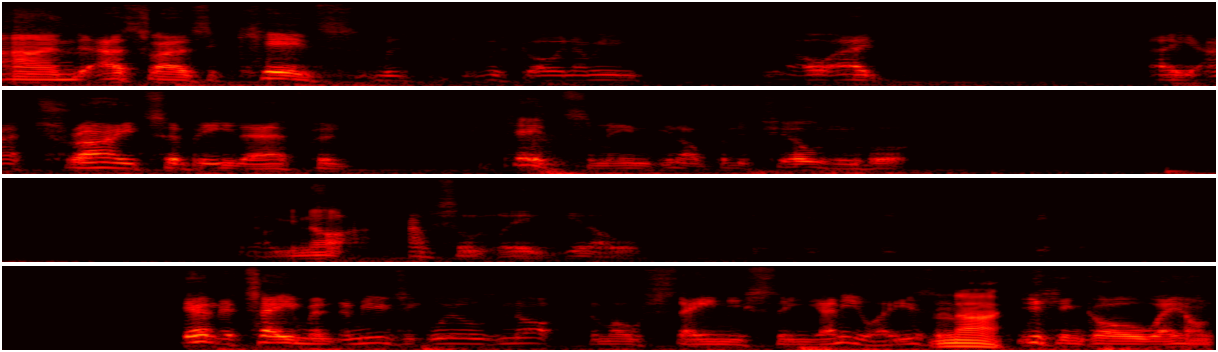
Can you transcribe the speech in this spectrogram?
And as far as the kids was going, I mean, you know, I I I tried to be there for, for kids. I mean, you know, for the children, but you know, you're not absolutely, you know. the entertainment, the music world's not the most sanest thing anyway, is it? No. You can go away on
